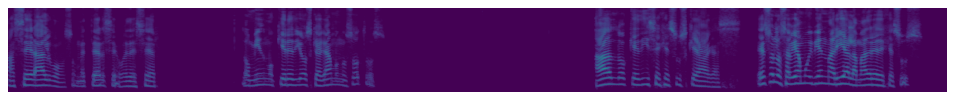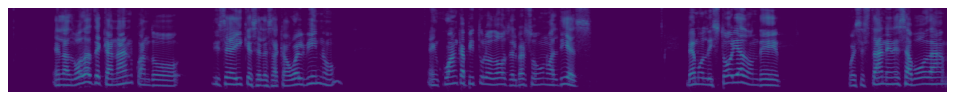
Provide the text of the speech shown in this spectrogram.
hacer algo, someterse, obedecer. Lo mismo quiere Dios que hagamos nosotros. Haz lo que dice Jesús que hagas. Eso lo sabía muy bien María, la madre de Jesús. En las bodas de Canaán, cuando dice ahí que se les acabó el vino. En Juan capítulo 2, del verso 1 al 10, vemos la historia donde pues están en esa boda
